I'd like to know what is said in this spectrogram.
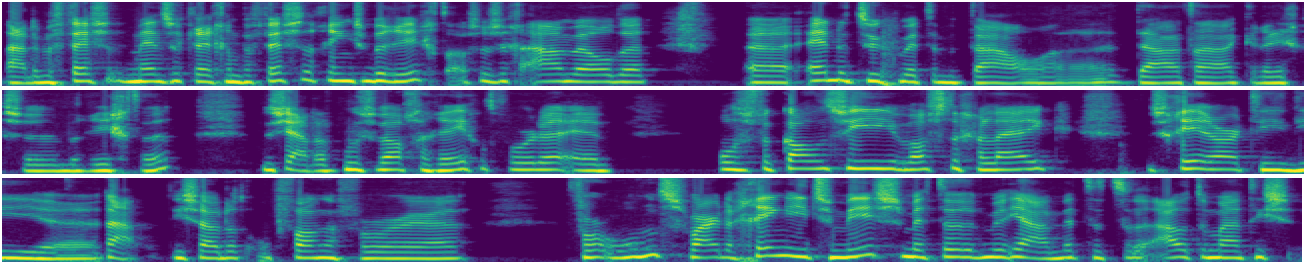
nou, de mensen kregen een bevestigingsbericht als ze zich aanmelden. Uh, en natuurlijk met de betaaldata kregen ze berichten. Dus ja, dat moest wel geregeld worden. En onze vakantie was tegelijk. Dus Gerard die, die, uh, nou, die zou dat opvangen voor, voor ons. Maar er ging iets mis met, de, ja, met het automatisch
